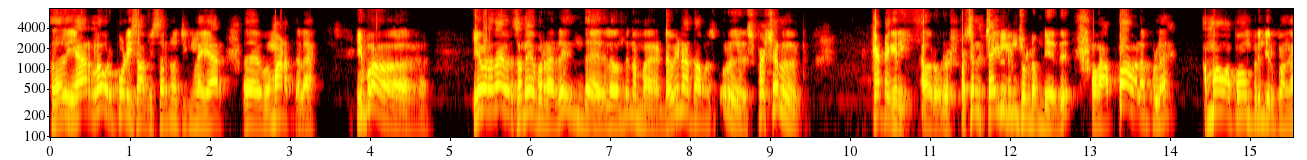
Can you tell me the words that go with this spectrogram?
அதாவது ஏரில் ஒரு போலீஸ் ஆஃபீஸர்னு வச்சுங்களேன் ஏர் விமானத்தில். இப்போது இவரை தான் இவர் சந்தேகப்படுறாரு. இந்த இதில் வந்து நம்ம டவினா தாமஸ்க்கு ஒரு ஸ்பெஷல் கேட்டகரி அவர் ஒரு ஸ்பெஷல் சைல்டுன்னு சொல்ல முடியாது. அவங்க அப்பா வளர்ப்பில் அம்மாவும் அப்பாவும் பிரிஞ்சிருப்பாங்க.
